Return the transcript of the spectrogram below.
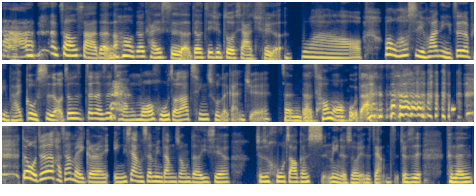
傻，超傻的，然后就开始了，就继续做下去了。哇哦，哇，我好喜欢你这个品牌故事哦，就是真的是从 模糊走到清楚的感觉，真的超模糊的。对，我觉得好像每个人影响生命当中的一些。就是呼召跟使命的时候也是这样子，就是可能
